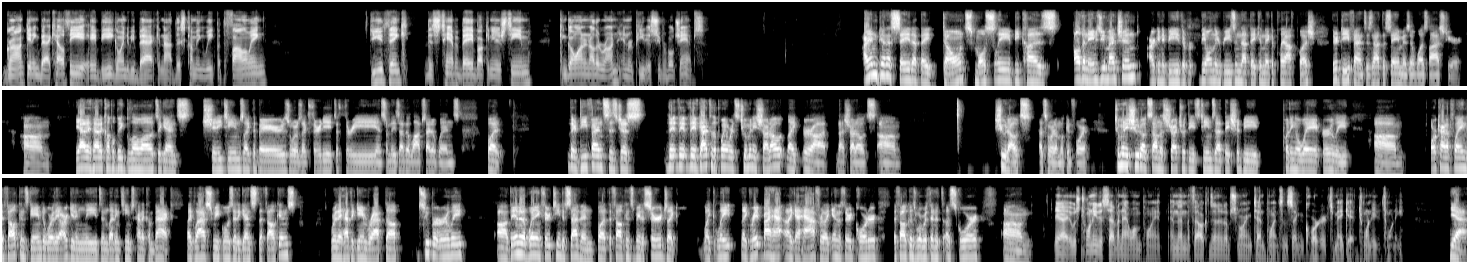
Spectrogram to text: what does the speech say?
Gronk getting back healthy. AB going to be back not this coming week, but the following. Do you think this Tampa Bay Buccaneers team can go on another run and repeat as Super Bowl champs? I am gonna say that they don't, mostly because all the names you mentioned are going to be the the only reason that they can make a playoff push. Their defense is not the same as it was last year. Um, yeah, they've had a couple big blowouts against shitty teams like the Bears, where it was like 38 to 3, and some of these other lopsided wins. But their defense is just they, they they've got to the point where it's too many shutout, like or uh not shutouts, um shootouts. That's what I'm looking for. Too many shootouts down the stretch with these teams that they should be putting away early. Um or kind of playing the Falcons game to where they are getting leads and letting teams kind of come back. Like last week, was it against the Falcons, where they had the game wrapped up super early? Uh, they ended up winning 13 to 7, but the Falcons made a surge like like late, like right by ha- like a half or like in the third quarter. The Falcons were within a, a score. Um, yeah, it was 20 to 7 at one point, and then the Falcons ended up scoring 10 points in the second quarter to make it 20 to 20. Yeah.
